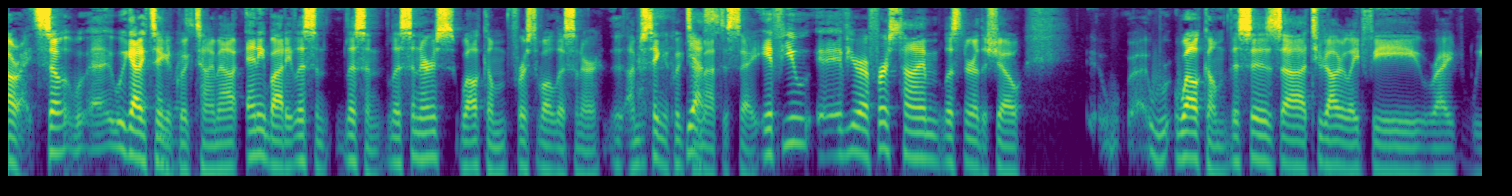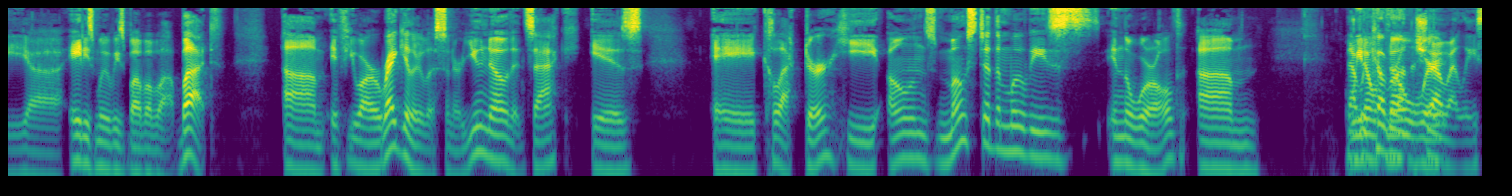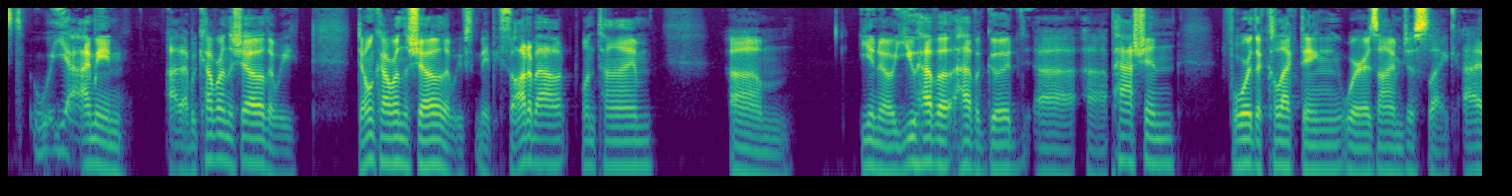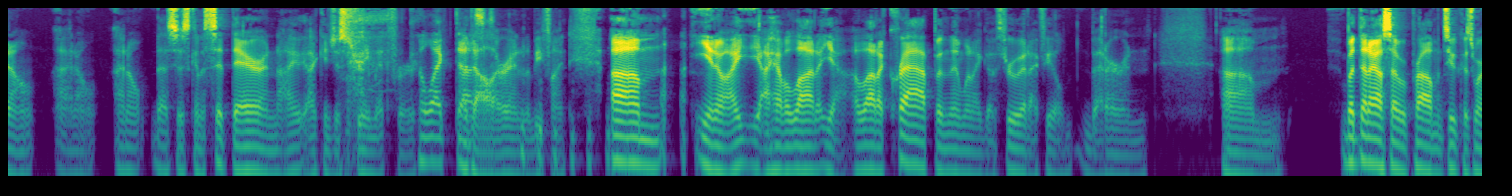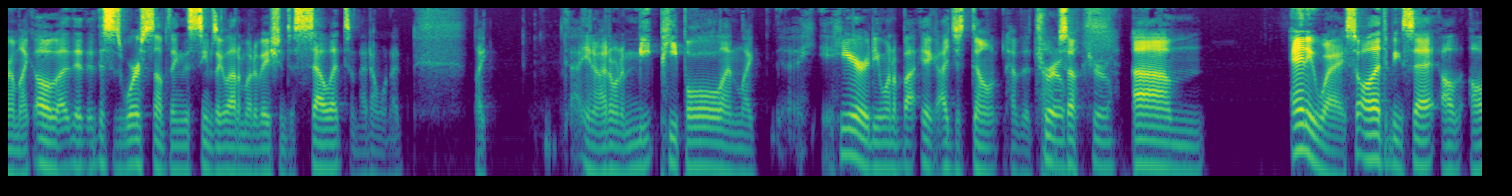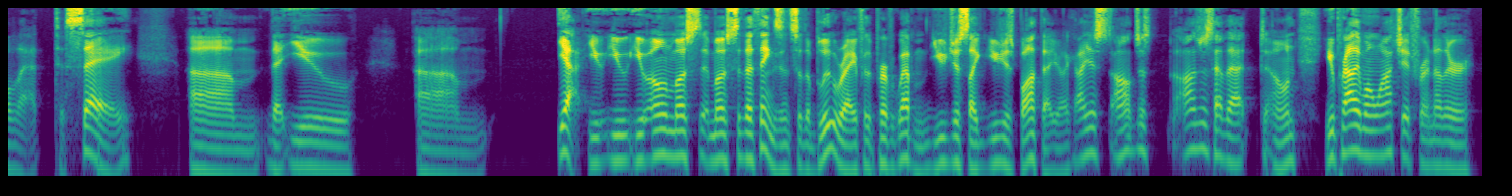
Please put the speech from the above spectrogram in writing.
All right, so uh, we got to take Anyways. a quick time out. Anybody, listen, listen, listeners, welcome. First of all, listener, I'm just taking a quick time Yes. out to say, if you if you're a first time listener of the show, w- welcome. This is uh, two dollar late fee, right? We uh, 80s movies, blah blah blah. But um, if you are a regular listener, you know that Zach is a collector. He owns most of the movies in the world. Um, That we we don't cover know on the where, show at least. yeah, I mean, uh, that we cover on the show, that we don't cover on the show, that we've maybe thought about one time. Um, you know, you have a have a good uh, uh, passion for the collecting, whereas I'm just like, I don't, I don't, I don't. That's just gonna sit there, and I I can just stream it for Collect a dollar, and it'll be fine. um, you know, I I have a lot of yeah, a lot of crap, and then when I go through it, I feel better, and um, but then I also have a problem too because where I'm like, oh, th- th- this is worth something. This seems like a lot of motivation to sell it, and I don't want to, like, you know, I don't want to meet people and like, here, do you want to buy? I just don't have the time. True. So, true. um, anyway, so all that to be said, all all that to say, um, that you, um, yeah, you you you own most most of the things, and so the Blu-ray for the Perfect Weapon, you just like you just bought that. You're like, I just I'll just I'll just have that to own. You probably won't watch it for another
